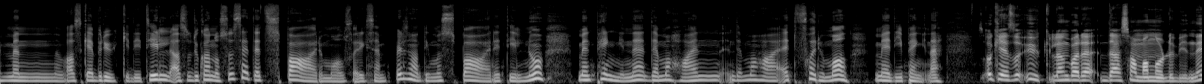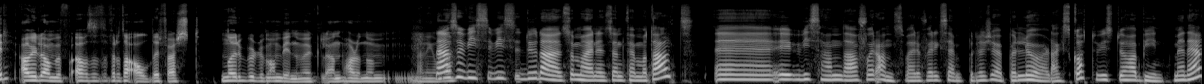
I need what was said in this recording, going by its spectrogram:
men hva skal jeg bruke de til? Altså du kan også sette et sparemål, eksempel, sånn at de må spare til noe. Men pengene, det må en, det må ha et formål med de pengene. Ok, Så ukelønn bare, det er samme når du begynner? Altså, for å ta alder først. Når burde man begynne med ukelønn? Har du noen mening om Nei, det? altså hvis, hvis du da, som har en sønn fem og et halvt, eh, hvis han da får ansvaret for eksempel å kjøpe lørdagsgodt, hvis du har begynt med det,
